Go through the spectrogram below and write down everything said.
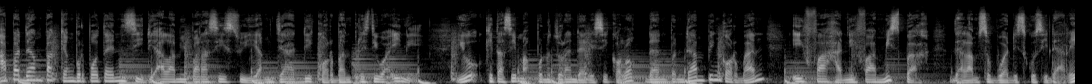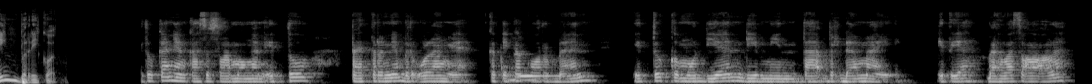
Apa dampak yang berpotensi dialami para siswi yang jadi korban peristiwa ini? Yuk kita simak penuturan dari psikolog dan pendamping korban Iva Hanifa Misbah dalam sebuah diskusi daring berikut. Itu kan yang kasus Lamongan itu patternnya berulang ya. Ketika korban itu kemudian diminta berdamai gitu ya. Bahwa seolah-olah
